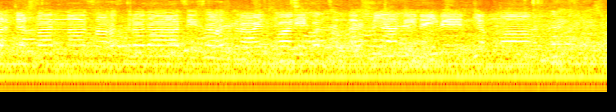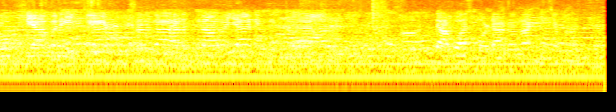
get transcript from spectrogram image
वर्चस्वन्न सहस्रदासि सहस्राय स्वानि पत्सन्दर्शयामि नैवेद्यम् प्रोक्ष्यापरिह्य हात मोठा करा खिच्यामध्ये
